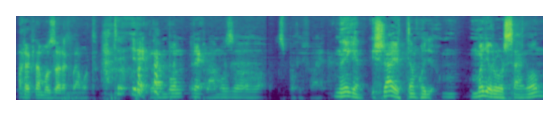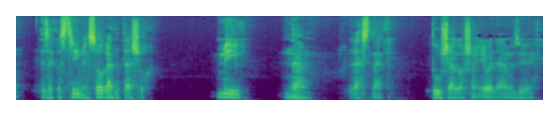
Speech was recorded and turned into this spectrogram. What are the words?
A reklámozza a reklámot. Hát egy reklámban reklámozza a Spotify. Na igen, és rájöttem, hogy Magyarországon ezek a streaming szolgáltatások még nem lesznek túlságosan jövedelmezőek.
